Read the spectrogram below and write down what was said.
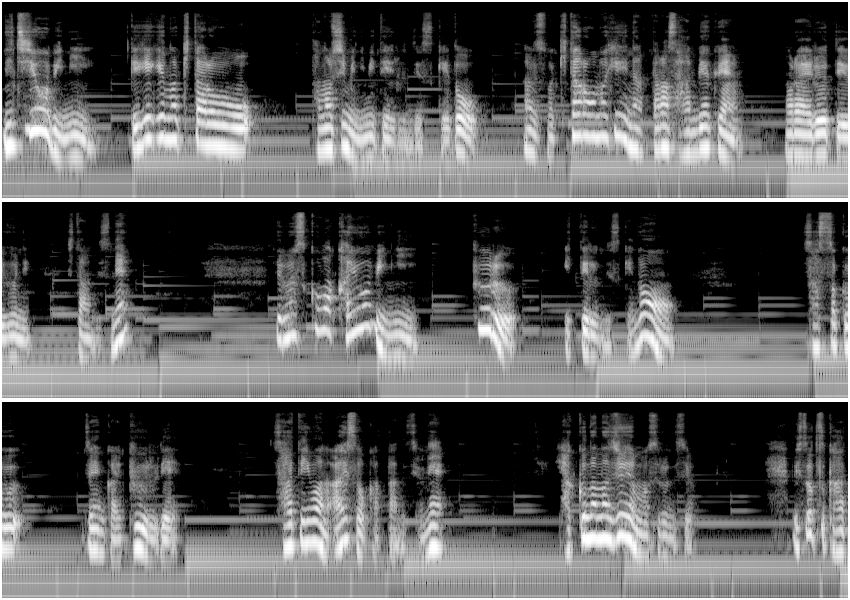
日曜日にゲゲゲの鬼太郎を楽しみに見ているんですけど、なのでその鬼太郎の日になったら300円もらえるっていう風にしたんですね。で、息子は火曜日にプール行ってるんですけど、早速前回プールで31のアイスを買ったんですよね。170円もするんですよ。で、一つ買っ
